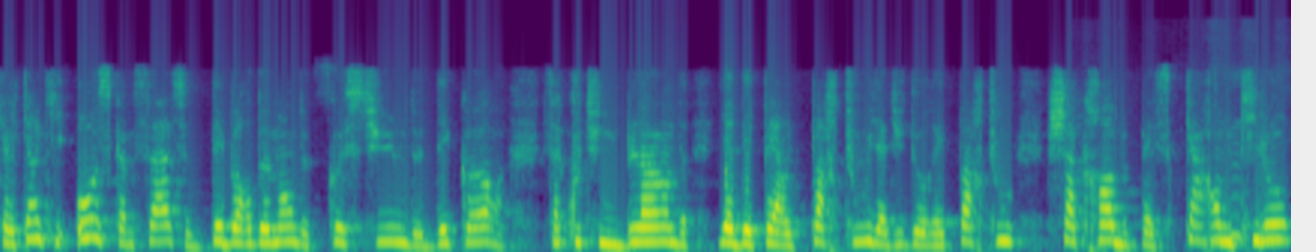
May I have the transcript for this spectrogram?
Quelqu'un qui ose comme ça ce débordement de costumes, de décors, ça coûte une blinde, il y a des perles partout, il y a du doré partout, chaque robe pèse 40 kilos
